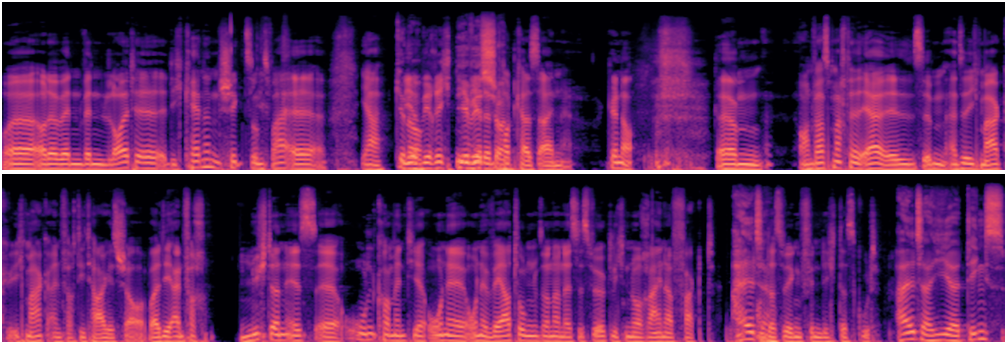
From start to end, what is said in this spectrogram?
äh, oder wenn, wenn Leute dich kennen, schickt uns äh, ja, genau. wir, wir richten Ihr den Podcast ein. Genau. Ähm, und was macht er? Er ist, also ich mag, ich mag einfach die Tagesschau, weil die einfach nüchtern ist, äh, unkommentiert, ohne, ohne Wertung, sondern es ist wirklich nur reiner Fakt. Alter. Und deswegen finde ich das gut. Alter, hier, Dings,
